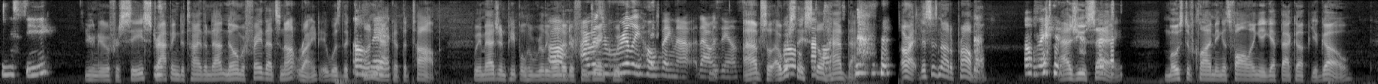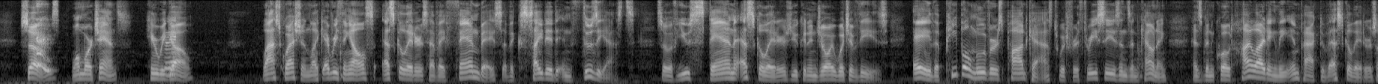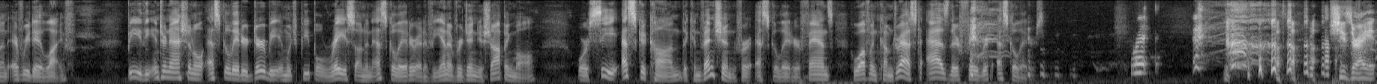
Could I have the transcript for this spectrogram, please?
You see? You're going to go for C, strapping to tie them down? No, I'm afraid that's not right. It was the Oh, cognac man. at the top. We imagine people who really Oh, wanted a free drink. I was drink would really hoping that that was the answer. Absolutely. I wish Oh, they still wow. had that. All right, this is not a problem. Oh man. As you say, most of climbing is falling. You get back up, you go. So, one more chance. Here we go. Last question. Like everything else, escalators have a fan base of excited enthusiasts. So, if you stan escalators, you can enjoy which of these? A, the People Movers podcast, which for three seasons and counting has been, quote, highlighting the impact of escalators on everyday life. B, the International Escalator Derby, in which people race on an escalator at a Vienna, Virginia shopping mall. Or C, Escacon, the convention for escalator fans who often come dressed as their favorite escalators. What? She's right.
